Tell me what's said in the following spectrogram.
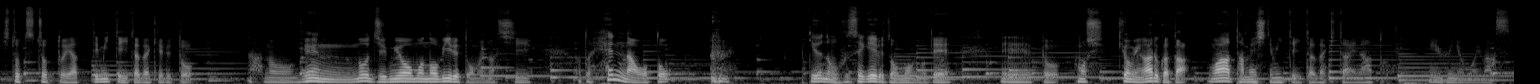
一つちょっとやってみていただけるとあの弦の寿命も伸びると思いますしあと変な音 っていうのも防げると思うので、えーと、もし興味がある方は試してみていただきたいなというふうに思います。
